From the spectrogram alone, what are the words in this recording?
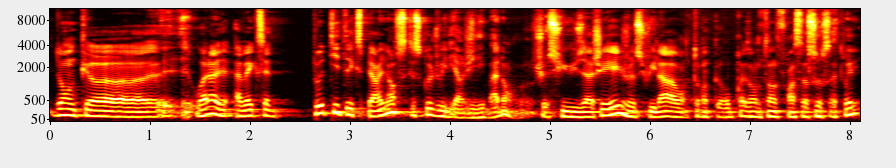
Donc voilà, avec cette petite expérience, qu'est-ce que je vais dire? J'ai dit, bah non, je suis usager, je suis là en tant que représentant de France Associative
